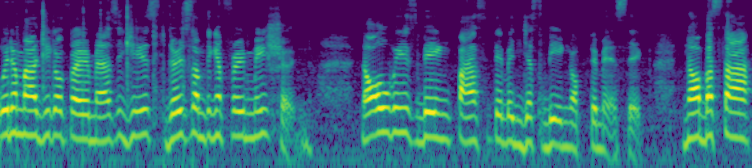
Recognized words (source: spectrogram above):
With the magical fairy messages, there's something affirmation. Na always being positive and just being optimistic. No, basta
